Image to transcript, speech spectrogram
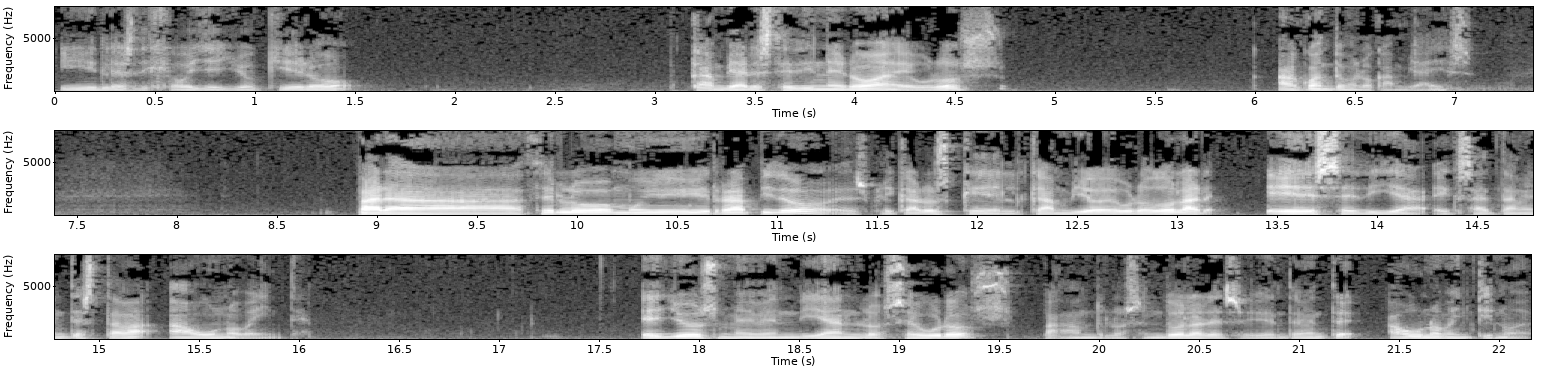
y les dije, oye, yo quiero cambiar este dinero a euros. ¿A cuánto me lo cambiáis? Para hacerlo muy rápido, explicaros que el cambio euro-dólar ese día exactamente estaba a 1,20. Ellos me vendían los euros, pagándolos en dólares evidentemente, a 1,29.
